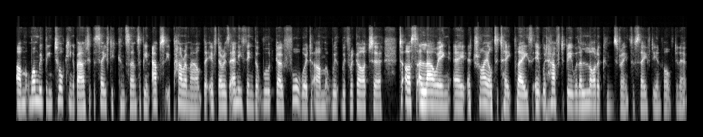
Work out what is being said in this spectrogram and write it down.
um, when we've been talking about it, the safety concerns have been absolutely paramount that if there is anything that would go forward um, with, with regard to, to us allowing a, a trial to take place, it would have to be with a lot of constraints of safety involved in it.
